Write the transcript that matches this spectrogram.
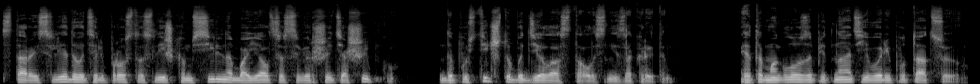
Старый следователь просто слишком сильно боялся совершить ошибку, допустить, чтобы дело осталось незакрытым. Это могло запятнать его репутацию,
